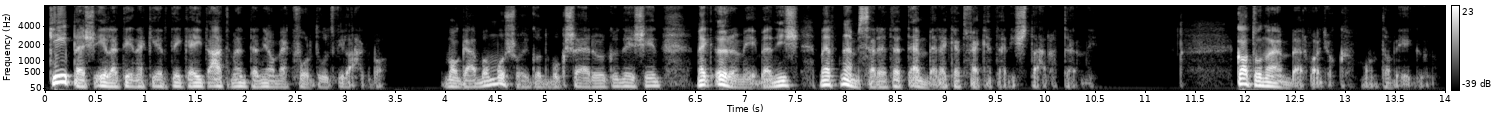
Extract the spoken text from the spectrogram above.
képes életének értékeit átmenteni a megfordult világba. Magában mosolygott boksa erőlködésén, meg örömében is, mert nem szeretett embereket fekete listára tenni. Katona ember vagyok, mondta végül.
